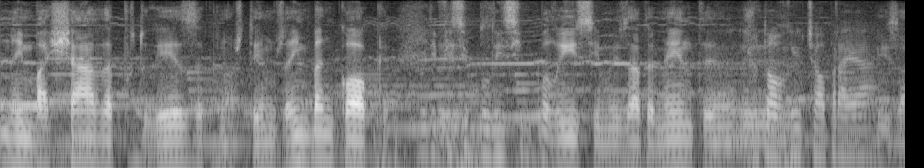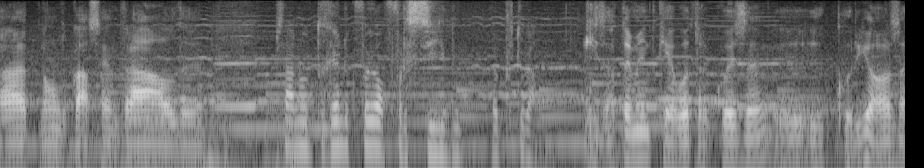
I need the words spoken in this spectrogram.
na embaixada portuguesa que nós temos em Bangkok. Um edifício belíssimo. Belíssimo, exatamente. Junto ao Rio Tchau Praia. Exato, num local central de, Está num terreno que foi oferecido a Portugal. Exatamente, que é outra coisa uh, curiosa.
